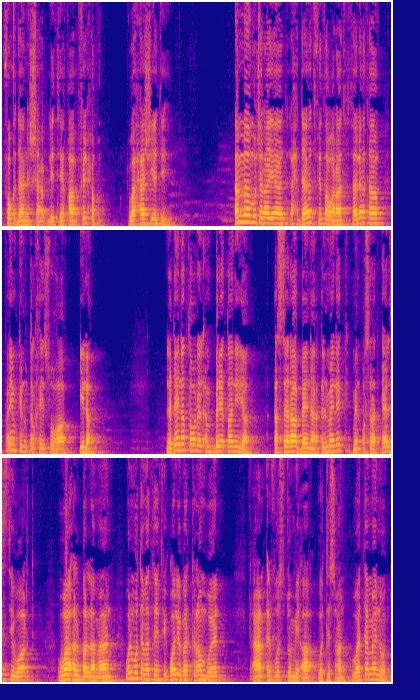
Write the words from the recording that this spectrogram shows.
فقدان الشعب للثقة في الحكم وحاشيته. أما مجريات الأحداث في ثورات ثلاثة فيمكن تلخيصها إلى لدينا الثورة البريطانية الصراع بين الملك من أسرة آل ستيوارت والبرلمان والمتمثل في أوليفر كرامويل عام 1689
